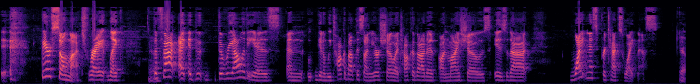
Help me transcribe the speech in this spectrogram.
there's so much, right? Like yeah. the fact, I, the, the reality is, and you know, we talk about this on your show, I talk about it on my shows, is that whiteness protects whiteness. Yeah.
